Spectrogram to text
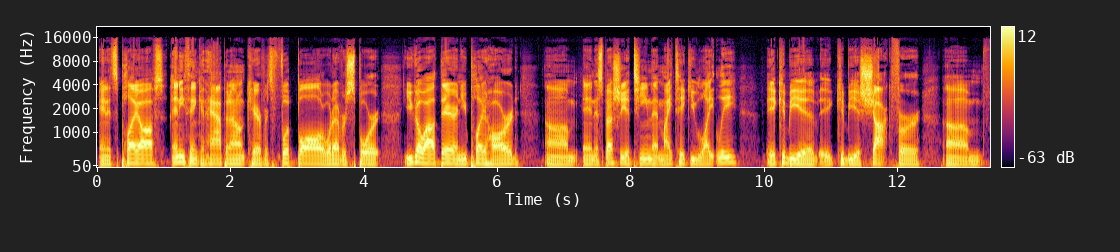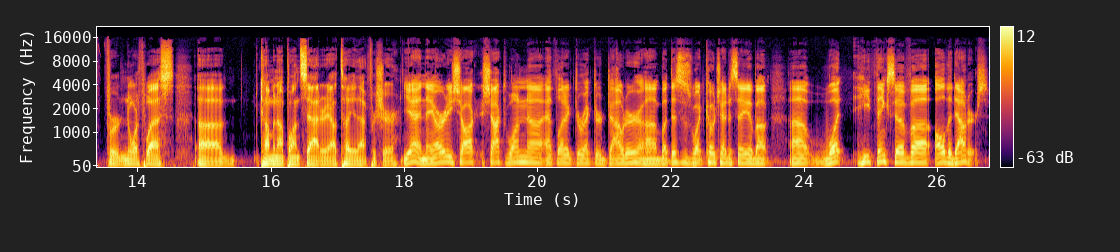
And it's playoffs. Anything can happen. I don't care if it's football or whatever sport. You go out there and you play hard. Um, and especially a team that might take you lightly it could be a it could be a shock for um, for Northwest uh, coming up on Saturday. I'll tell you that for sure. Yeah, and they already shocked shocked one uh, athletic director doubter, uh, but this is what coach had to say about uh, what he thinks of uh, all the doubters.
